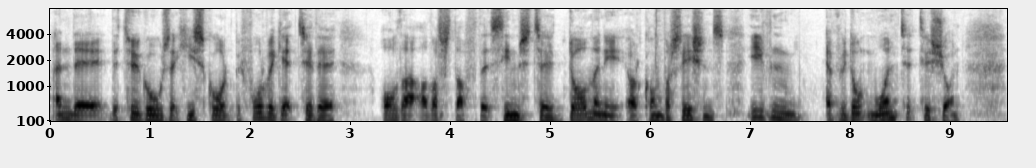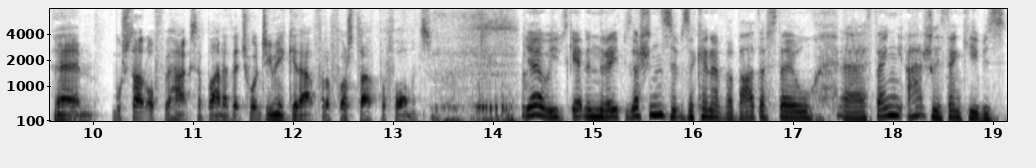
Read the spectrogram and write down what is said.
and the, the two goals that he scored before we get to the all that other stuff that seems to dominate our conversations, even if we don't want it to, Sean. Um, we'll start off with Haksabanovic. What do you make of that for a first half performance? Yeah, he was getting in the right positions. It was a kind of a Bada style uh, thing. I actually think he was,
